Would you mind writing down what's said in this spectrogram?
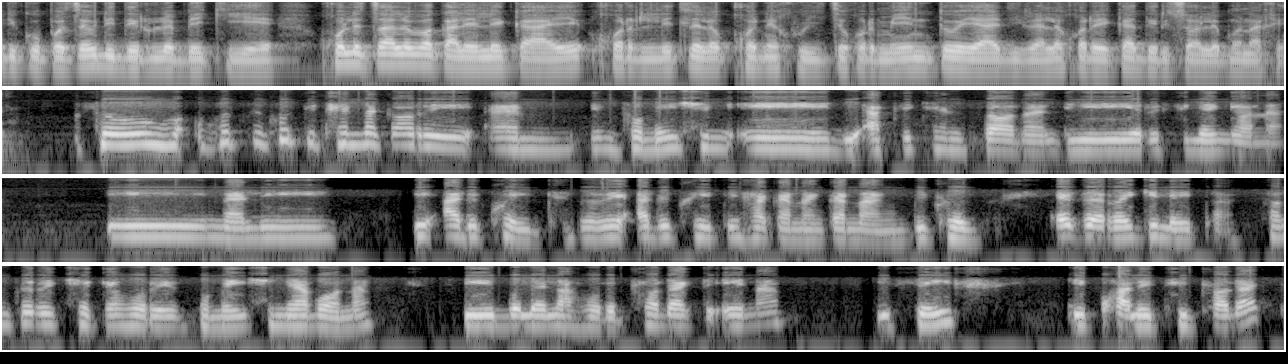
dikopo tseo di dirilwe bekie go letsa lobaka le le kae gore letle le kgone go itse gore meento ya dira le gore e ka dirisiwa le mo nageng? So go dependa ka gore um information e di applicants tsona di re fileng yona e na le e adequate re adequate ha kanang kanang because as a regulator tshwanetse re check gore information ya bona e bolela gore product ena e safe e quality product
